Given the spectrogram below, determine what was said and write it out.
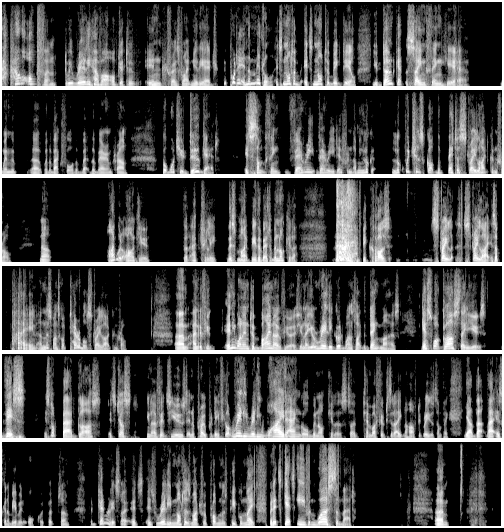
how often do we really have our object of interest right near the edge? We put it in the middle. It's not a, it's not a big deal. You don't get the same thing here when the, uh, with the BaK-4, the, the barium crown. But what you do get is something very, very different. I mean, look, look which has got the better stray light control. Now, I would argue that actually this might be the better binocular because stray, stray light is a pain and this one's got terrible stray light control. Um, and if you anyone into bino viewers, you know, your really good ones like the Denkmeiers, guess what glass they use? This. It's not bad glass. It's just you know, if it's used inappropriately, if you've got really, really wide angle binoculars, so 10 by 50 to eight and a half degrees or something, yeah, that, that is going to be a bit awkward. But um, but generally, it's not, it's it's really not as much of a problem as people make. But it gets even worse than that. Um,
